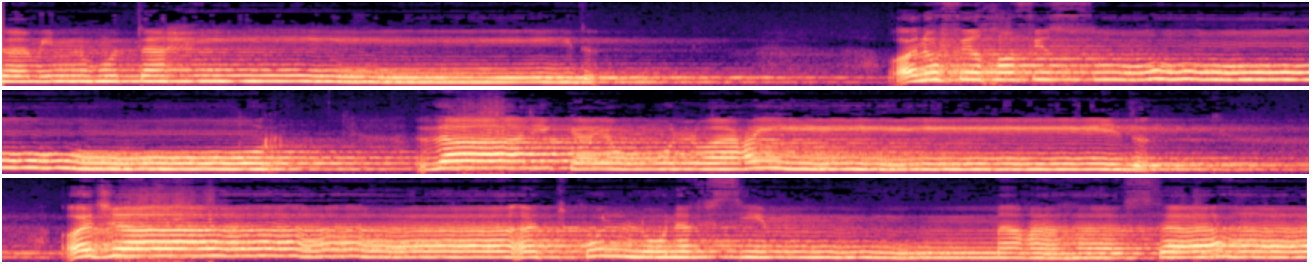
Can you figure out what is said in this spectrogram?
منه تحيد ونفخ في الصور ذلك يوم الوعيد. وجاءت كل نفس معها سائق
